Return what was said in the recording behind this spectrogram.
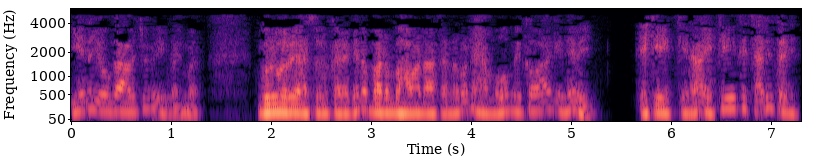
කියන යෝගාවචරය ඉන්නවා. එහෙම ගුරුවරයා අසුරු කරගෙන බණ භාවනා කරනකොට හැමෝම එක වාගේ නෙවෙයි. එක එක්කෙනා එක එක චරිතනේ.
